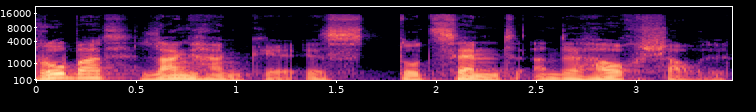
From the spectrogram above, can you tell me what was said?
Robert Langhanke ist Dozent an der Hauchschaul.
